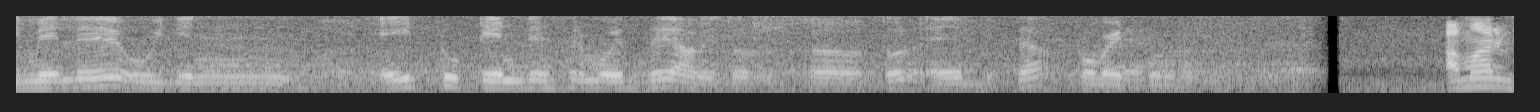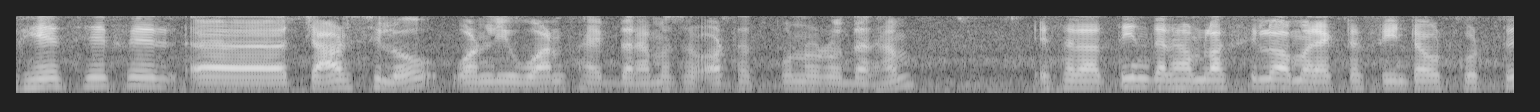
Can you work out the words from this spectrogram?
ইমেলে ওই দিন এইট টু টেন ডেজের মধ্যে আমি তোর তোর ভিসা প্রোভাইড করব। আমার ভিএসএফ এর চার্জ ছিল অনলি ওয়ান ফাইভ দারহাম অর্থাৎ পনেরো দারহাম এছাড়া তিন দারহাম লাগছিল আমার একটা প্রিন্ট আউট করতে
